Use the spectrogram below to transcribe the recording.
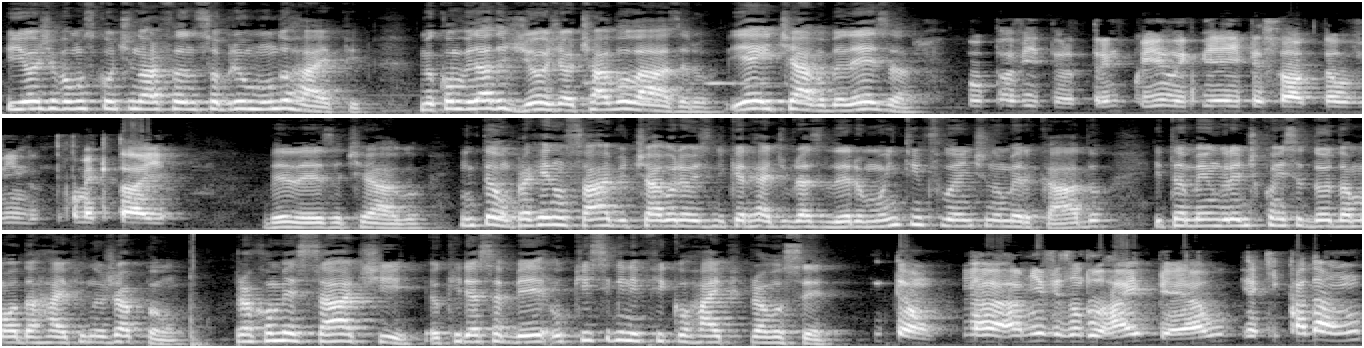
e hoje vamos continuar falando sobre o mundo hype. Meu convidado de hoje é o Thiago Lázaro. E aí, Thiago, beleza? Opa, Vitor, tranquilo. E aí, pessoal que tá ouvindo? Como é que tá aí? Beleza, Thiago. Então, para quem não sabe, o Thiago é um sneakerhead brasileiro muito influente no mercado e também um grande conhecedor da moda hype no Japão. Para começar, Ti, eu queria saber o que significa o hype para você. Então, a, minha visão do hype é, é que cada um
